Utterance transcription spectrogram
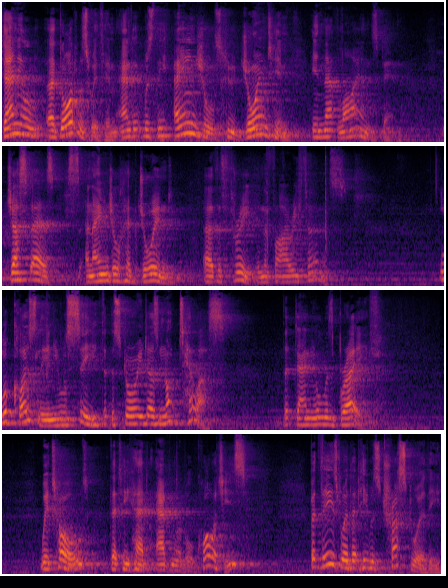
Daniel, uh, God was with him, and it was the angels who joined him in that lion's den, just as an angel had joined uh, the three in the fiery furnace. Look closely, and you will see that the story does not tell us that Daniel was brave. We're told that he had admirable qualities, but these were that he was trustworthy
